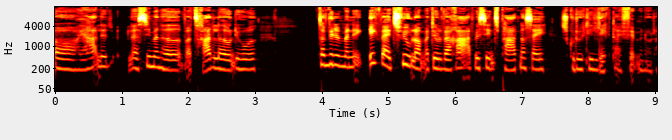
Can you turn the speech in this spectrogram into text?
åh, jeg har lidt, lad os sige, man havde, var træt eller havde ondt i hovedet, så ville man ikke være i tvivl om, at det ville være rart, hvis ens partner sagde, skulle du ikke lige lægge dig i fem minutter?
